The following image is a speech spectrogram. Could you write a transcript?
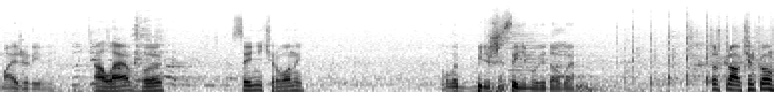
Майже рівні. Але в синій, червоний. Але більш синьому віддав би. Тож Кравченко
